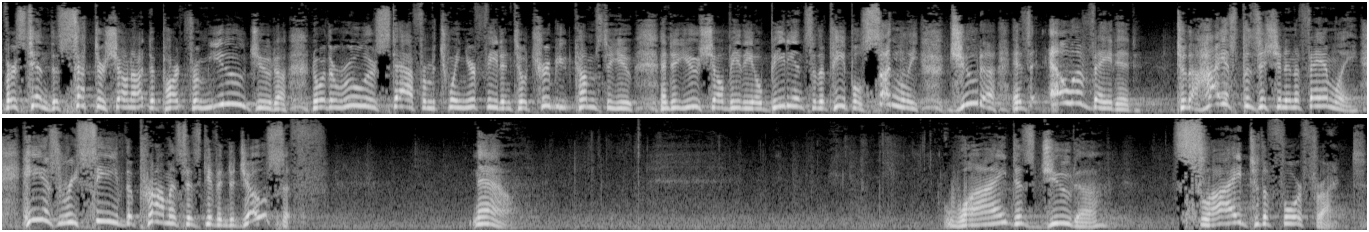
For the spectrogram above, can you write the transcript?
Verse 10 The scepter shall not depart from you, Judah, nor the ruler's staff from between your feet until tribute comes to you, and to you shall be the obedience of the people. Suddenly, Judah is elevated to the highest position in the family. He has received the promises given to Joseph. Now, why does Judah slide to the forefront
